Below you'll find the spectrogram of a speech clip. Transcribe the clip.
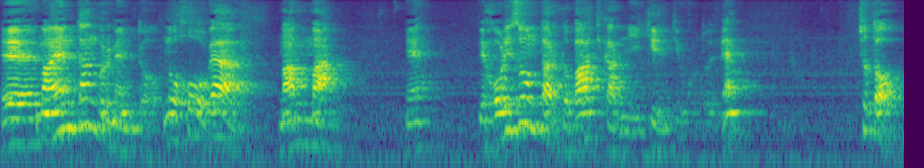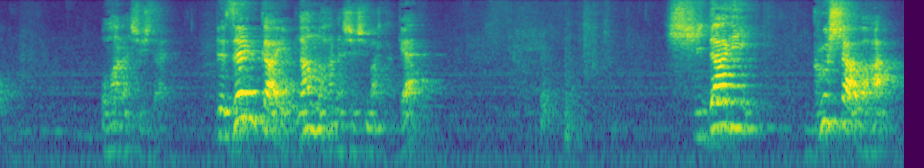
えーまあ、エンタングルメントの方がまんま、ね、でホリゾンタルとバーティカルに生きるということでね。ちょっとお話ししたい。で前回何の話しましたっけ？左愚者は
